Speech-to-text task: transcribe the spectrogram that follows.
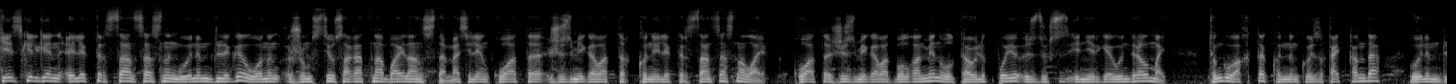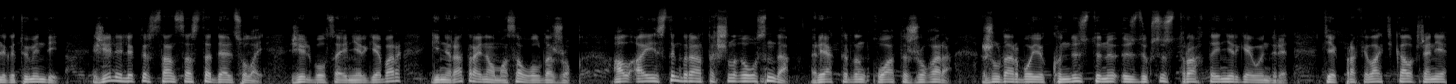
кез келген электр станциясының өнімділігі оның жұмыс істеу сағатына байланысты. Мәселен қуаты 100 мегаваттық күн электр станциясына лайық. Қуаты 100 мегаватт болғанмен ол тәулік бойы үздіксіз энергия өндіре алмайды түнгі уақытта күннің көзі қайтқанда өнімділігі төмендейді. Жел электр станциясы да дәл солай. Жел болса энергия бар генератор айналмаса ол да жоқ. Ал аэс-тің бір артықшылығы осында. Реактордың қуаты жоғары. Жылдар бойы күндіз түні үздіксіз тұрақты энергия өндіреді. Тек профилактикалық және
